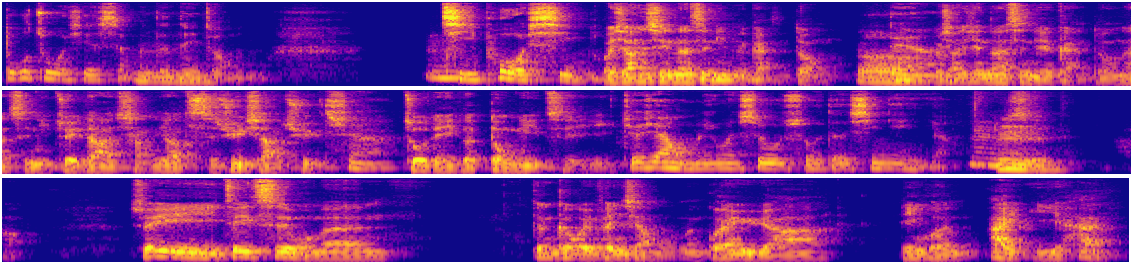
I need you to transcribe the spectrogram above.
多做一些什么的那种。急迫性。我相信那是你的感动，嗯，对啊，我相信那是你的感动，那是你最大想要持续下去是啊。做的一个动力之一。就像我们灵魂事务所的信念一样，嗯，是。好，所以这一次我们跟各位分享我们关于啊灵魂爱遗憾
